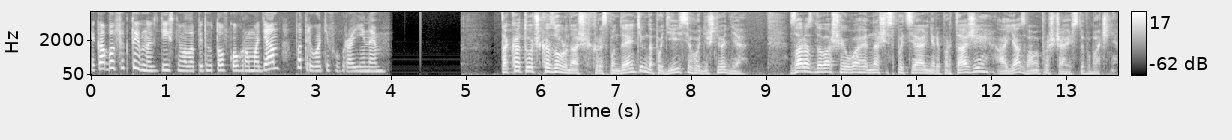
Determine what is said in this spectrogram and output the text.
яка б ефективно здійснювала підготовку громадян патріотів України. Така точка зору наших кореспондентів на події сьогоднішнього дня. Зараз до вашої уваги наші спеціальні репортажі. А я з вами прощаюсь. До побачення.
